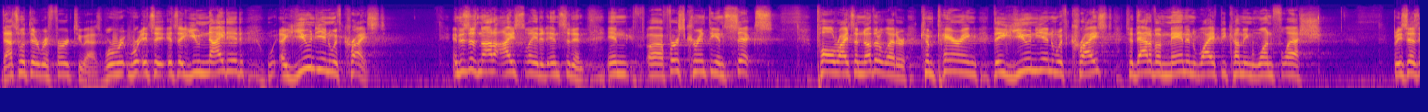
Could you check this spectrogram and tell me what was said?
That's what they're referred to as. We're, we're, it's, a, it's a united, a union with Christ. And this is not an isolated incident. In uh, 1 Corinthians 6, Paul writes another letter comparing the union with Christ to that of a man and wife becoming one flesh. But he says,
